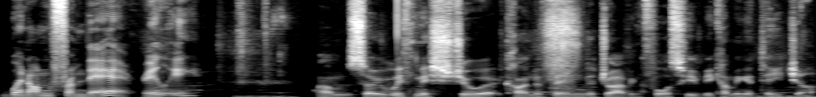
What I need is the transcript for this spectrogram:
went on from there, really. Um, so with Miss Stewart kind of being the driving force for you becoming a teacher,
